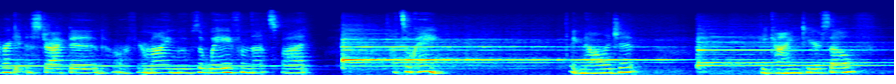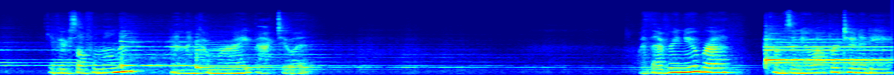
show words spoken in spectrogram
ever get distracted or if your mind moves away from that spot, that's okay. Acknowledge it. Be kind to yourself. Give yourself a moment and then come right back to it. With every new breath comes a new opportunity.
